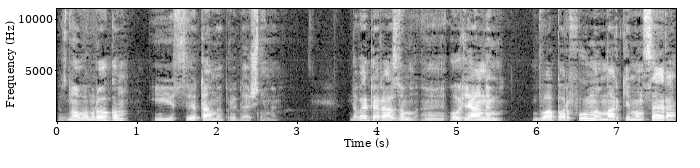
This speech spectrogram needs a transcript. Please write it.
З Новим роком і святами прийдешніми. Давайте разом е, оглянемо два парфуми марки Мансера.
